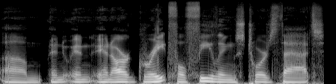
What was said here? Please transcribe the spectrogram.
um, and, and and our grateful feelings towards that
